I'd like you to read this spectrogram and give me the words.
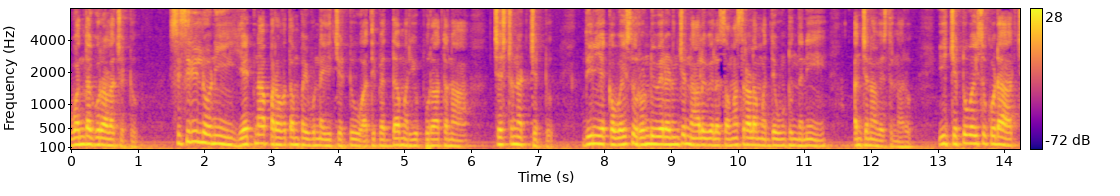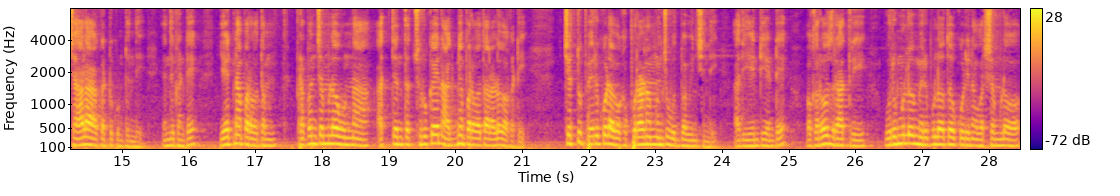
వంద గురాల చెట్టు. సిసిలీలోని ఏట్నా పర్వతంపై ఉన్న ఈ చెట్టు అతిపెద్ద మరియు పురాతన చెస్ట్నట్ చెట్టు. దీని యొక్క వయసు రెండు వేల నుంచి నాలుగు వేల సంవత్సరాల మధ్య ఉంటుందని అంచనా వేస్తున్నారు. ఈ చెట్టు వయసు కూడా చాలా ఆకట్టుకుంటుంది ఎందుకంటే ఏట్నా పర్వతం ప్రపంచంలో ఉన్న అత్యంత చురుకైన అగ్ని పర్వతాలలో ఒకటి. చెట్టు పేరు కూడా ఒక పురాణం నుంచి ఉద్భవించింది. అది ఏంటి అంటే ఒకరోజు రాత్రి ఉరుములు మెరుపులతో కూడిన వర్షంలో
